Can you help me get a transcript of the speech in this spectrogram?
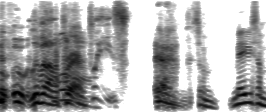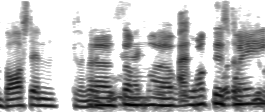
Ooh, ooh, living on a prayer, please. some maybe some Boston because I'm gonna Uh, some uh, walk this More way.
